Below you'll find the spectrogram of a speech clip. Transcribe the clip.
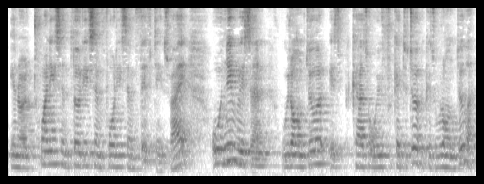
we, in our 20s and 30s and 40s and 50s, right? Only reason we don't do it is because we forget to do it because we don't do it.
